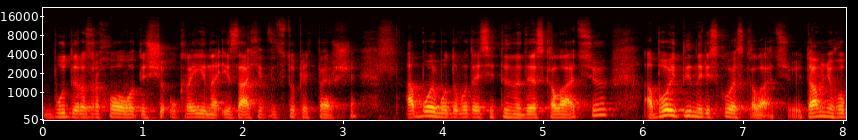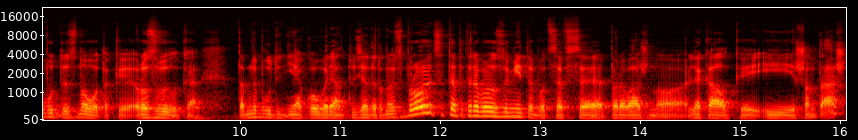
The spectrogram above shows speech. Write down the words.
буде розраховувати, що Україна і Захід відступлять перші, або йому доведеться йти на деескалацію, або йти на різку ескалацію. І там в нього буде знову таки розвилка. Там не буде ніякого варіанту з ядерною зброєю, це тебе треба розуміти, бо це все переважно лякалки і шантаж.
